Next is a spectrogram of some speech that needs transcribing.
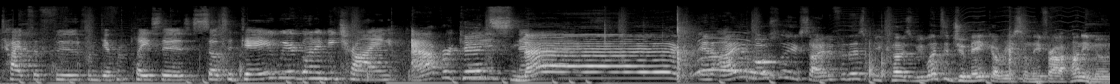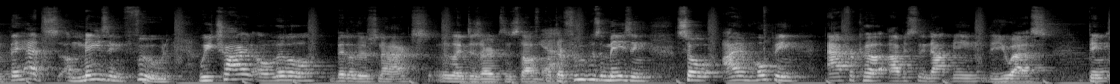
types of food from different places. So today we are going to be trying African Snack. snacks! And I am mostly excited for this because we went to Jamaica recently for our honeymoon. They had amazing food. We tried a little bit of their snacks, like desserts and stuff, Yeah. but their food was amazing. So I am hoping Africa, obviously not being the US, being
